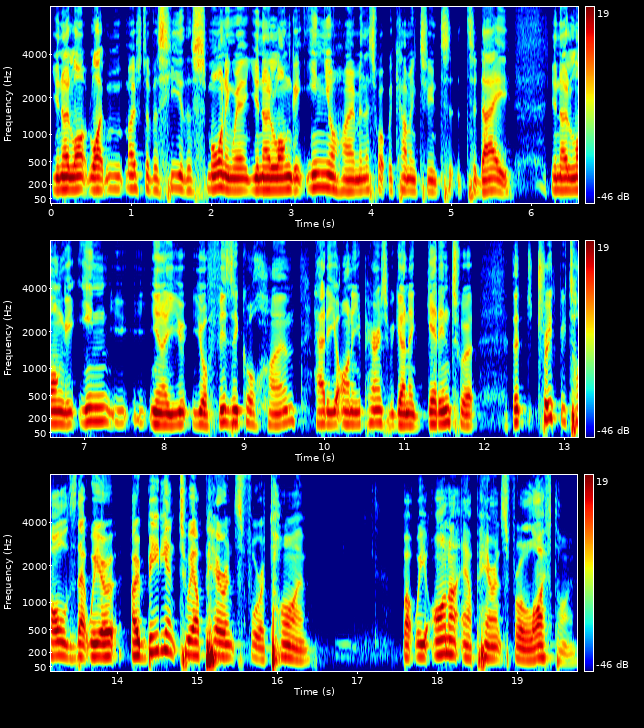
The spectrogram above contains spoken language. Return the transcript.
you know, like most of us here this morning, where you're no longer in your home, and that's what we're coming to t- today. You're no longer in, you, you know, you, your physical home. How do you honor your parents? We're going to get into it. The truth be told is that we are obedient to our parents for a time, but we honor our parents for a lifetime.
